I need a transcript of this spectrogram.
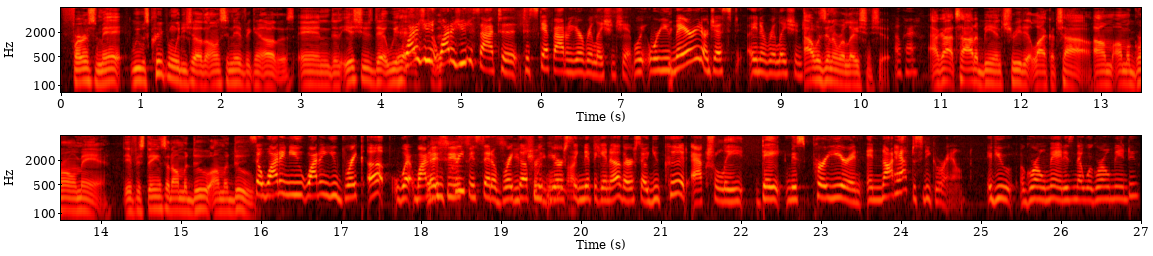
first met, we was creeping with each other on significant others, and the issues that we had. Why did you Why did you decide to to step out on your relationship? Were, were you married or just in a relationship? I was in a relationship. Okay. I got tired of being treated like a child. I'm, I'm a grown man. If it's things that I'm gonna do, I'm gonna do. So why didn't you Why didn't you break up? Why, why did Macy's, you creep instead of break up with your like significant other so you could actually date Miss Puryear and, and not have to sneak around? If you're a grown man, isn't that what grown men do?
